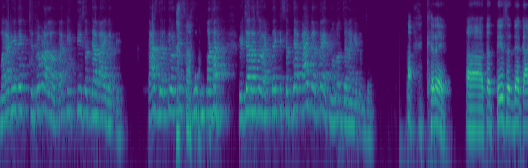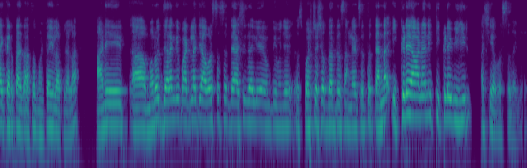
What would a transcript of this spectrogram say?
मराठीत एक चित्रपट आला होता की ती सध्या काय करते? त्याच धर्तीवरती सध्या तुम्हाला विचारायचं वाटतंय की सध्या काय करतायत मनोज जरांगे तुमचं? खरंय. आता ते सध्या काय करतायत असं म्हणता येईल आपल्याला. आणि मनोज जरांगे पाटलाची अवस्था सध्या अशी झाली आहे अगदी म्हणजे स्पष्ट शब्दात जर सांगायचं तर त्यांना इकडे आड आणि तिकडे विहीर अशी अवस्था झाली आहे.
